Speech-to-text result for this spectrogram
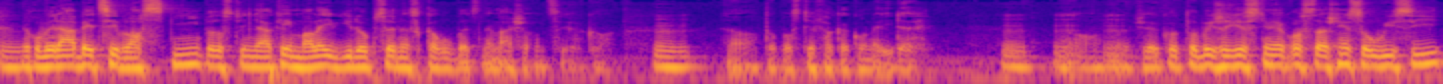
hmm. jako vyrábět si vlastní, prostě nějaký malý výrobce dneska vůbec nemá šanci. Jako. Hmm. Jo, to prostě fakt jako nejde. Hmm, hmm, no, hmm. Takže jako to bych řekl, že s tím jako strašně souvisí.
